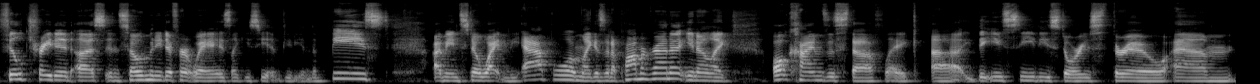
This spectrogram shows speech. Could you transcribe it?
filtrated us in so many different ways. Like you see it in Beauty and the Beast. I mean, Snow White and the Apple. I'm like, is it a pomegranate? You know, like all kinds of stuff like uh, that you see these stories through. Um,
